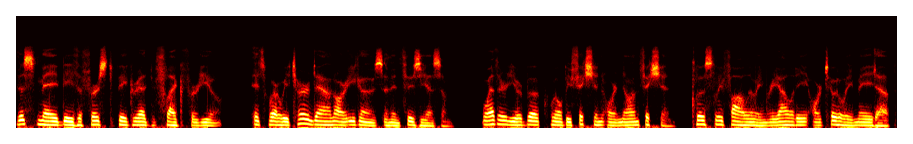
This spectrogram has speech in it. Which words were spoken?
This may be the first big red flag for you. It's where we turn down our egos and enthusiasm. Whether your book will be fiction or nonfiction, closely following reality or totally made up.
